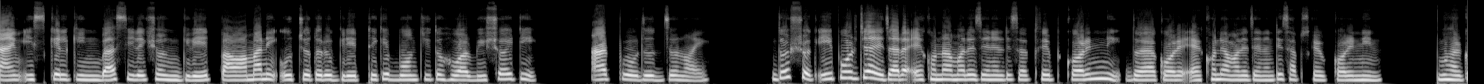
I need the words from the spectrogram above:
টাইম স্কেল কিংবা সিলেকশন গ্রেড পাওয়া মানে উচ্চতর গ্রেড থেকে বঞ্চিত হওয়ার বিষয়টি আর প্রযোজ্য নয়। দর্শক, এই পর্যায়ে যারা এখনও আমাদের চ্যানেলটি সাবস্ক্রাইব করেননি, দয়া করে এখনই আমাদের চ্যানেলটি সাবস্ক্রাইব করে নিন। মহার্ঘ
